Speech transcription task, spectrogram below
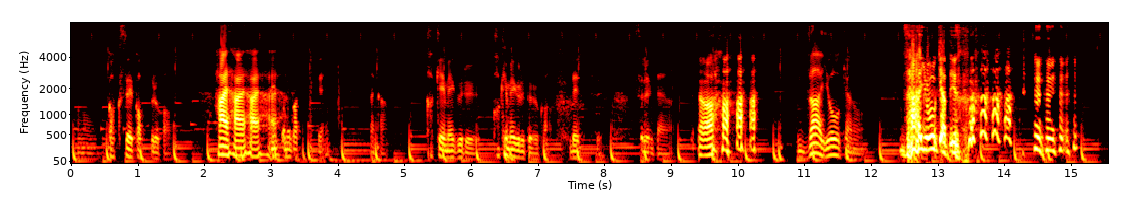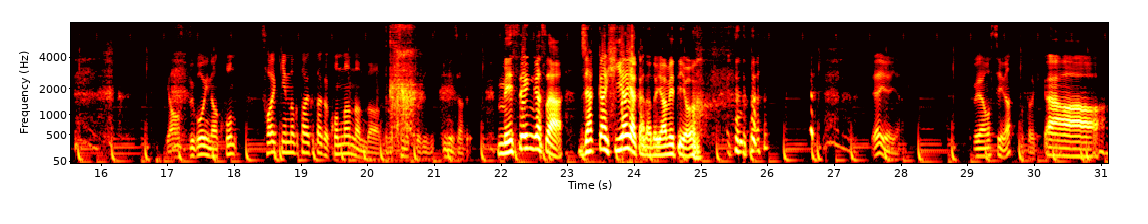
あの学生カップルがはいはいはいはい。なんか駆け巡る駆け巡るというかレッツするみたいな。ザ陽キャの。ザ・陽キャっていう いやーすごいな。こん最近の体育大会こんなんなんだってこの人でイメージある。目線がさ若干冷ややかなのやめてよ。いやいやいや。羨ましいなって思っただけ。あ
